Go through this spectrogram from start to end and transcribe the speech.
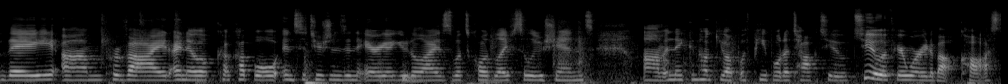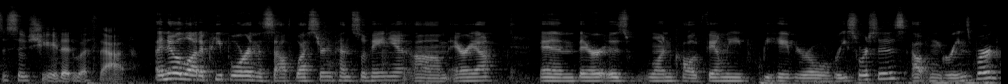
they um, provide. I know a couple institutions in the area utilize what's called Life Solutions, um, and they can hook you up with people to talk to too if you're worried about cost associated with that. I know a lot of people are in the southwestern Pennsylvania um, area, and there is one called Family Behavioral Resources out in Greensburg,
